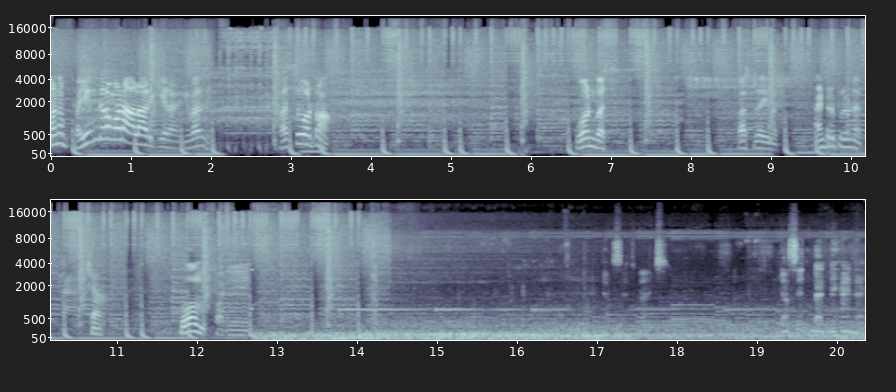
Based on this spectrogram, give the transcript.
ஆனால் பயங்கரமான ஆளாக இருக்கேடா. இங்கே பாருங்க. பஸ் ஓட்டுறான். Own bus bus driver entrepreneur ಅಚ್ಚಾ ಓಂ sit back behind that.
